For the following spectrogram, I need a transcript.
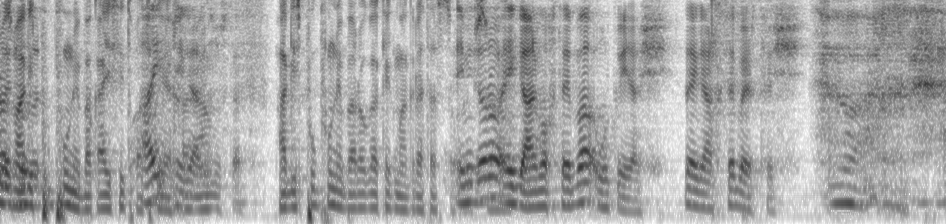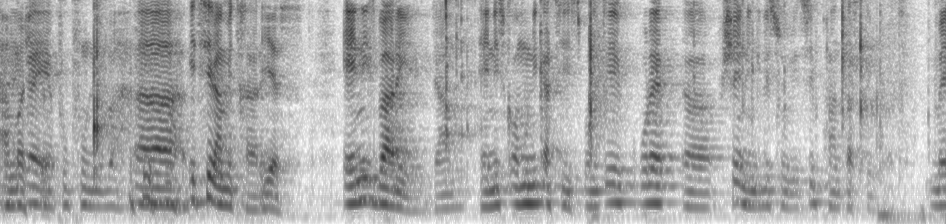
რომ მაგის ფუფუნება, კაი სიტყვა თქვი ახლა. აი, ეგ არის ზუსტად. მაგის ფუფუნება რო გაქეკ მაგრათას სწორ. იმიტომ რომ ეგ არ მოხდება ურკვირაში და ეგ არ ხდება ერთ თვეში. ამაში ფუფუნება. აა, იცი რა მითხარი? Yes. ენის ბარიერი რა. ენის კომუნიკაციის პუნქტი, ყურე, შენ ინგლისური იცი ფანტასტიკურად. მე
